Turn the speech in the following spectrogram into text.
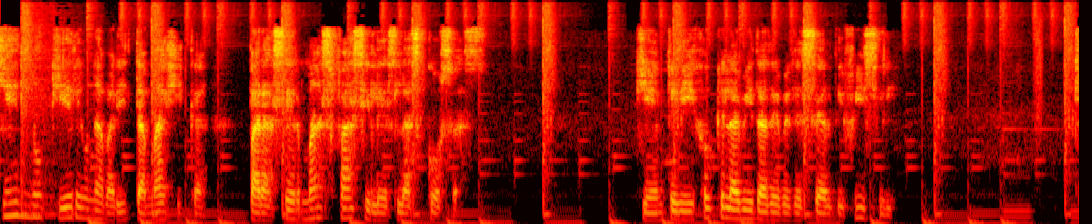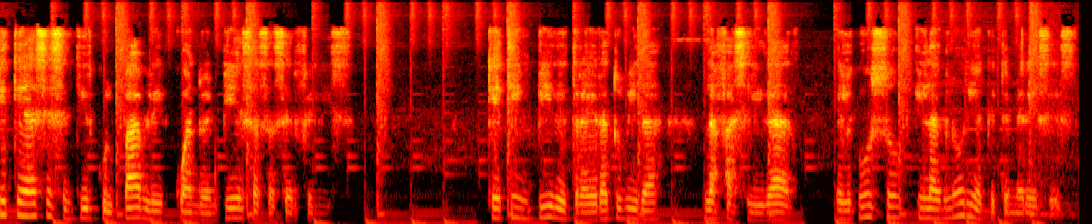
¿Quién no quiere una varita mágica para hacer más fáciles las cosas? ¿Quién te dijo que la vida debe de ser difícil? ¿Qué te hace sentir culpable cuando empiezas a ser feliz? ¿Qué te impide traer a tu vida la facilidad, el gozo y la gloria que te mereces?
